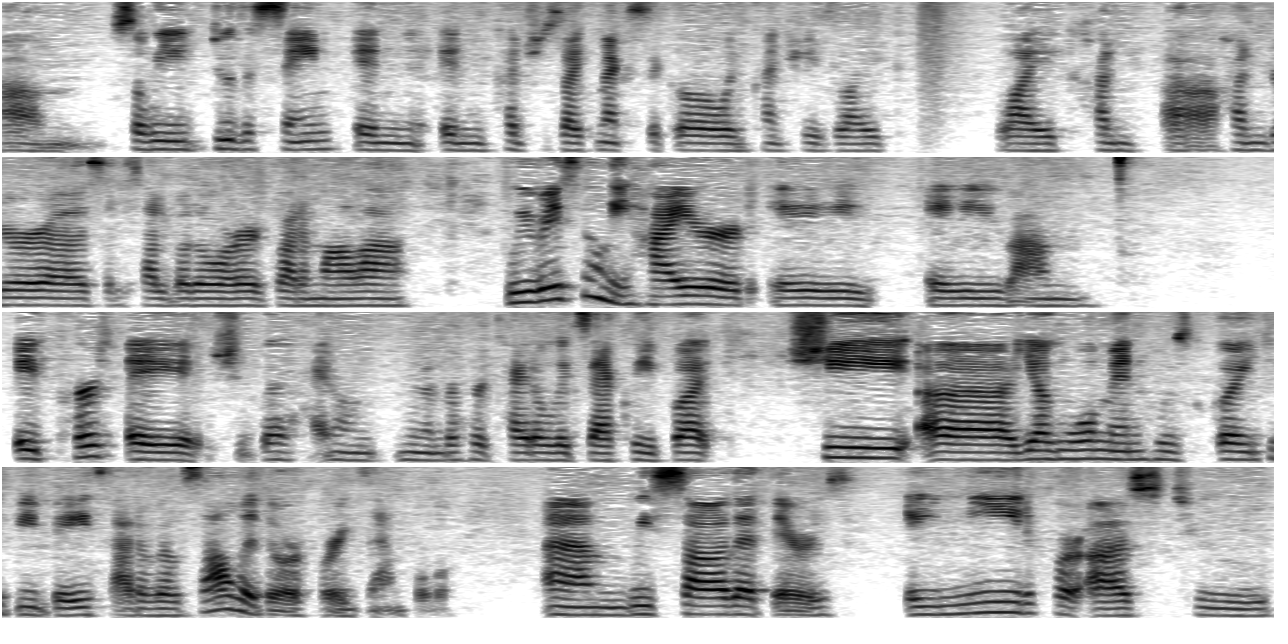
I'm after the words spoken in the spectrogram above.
Um, so we do the same in, in countries like Mexico and countries like like uh, Honduras, El Salvador, Guatemala. We recently hired a a um, a per a she, I don't remember her title exactly, but she a young woman who's going to be based out of El Salvador, for example. Um, we saw that there's a need for us to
